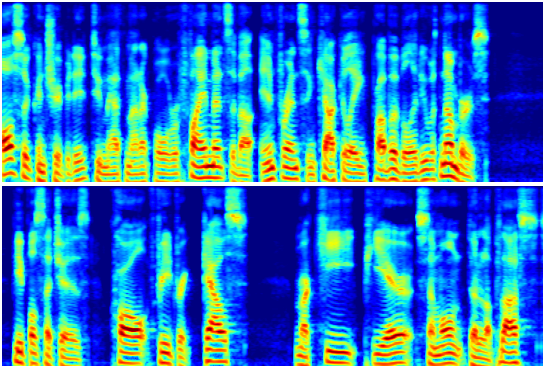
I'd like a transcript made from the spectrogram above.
also contributed to mathematical refinements about inference and calculating probability with numbers. People such as Carl Friedrich Gauss, Marquis Pierre Simon de Laplace,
